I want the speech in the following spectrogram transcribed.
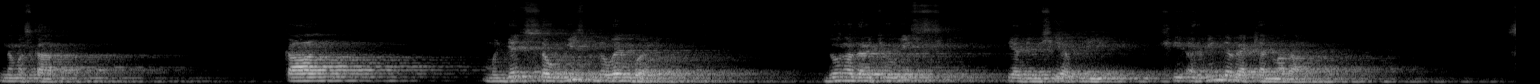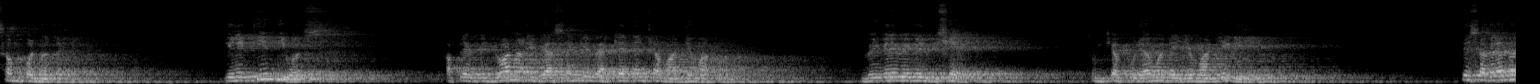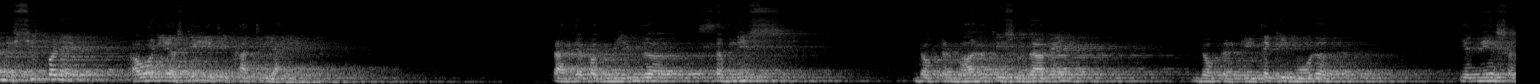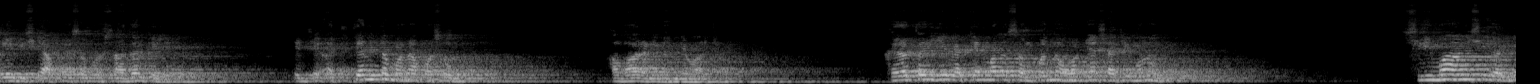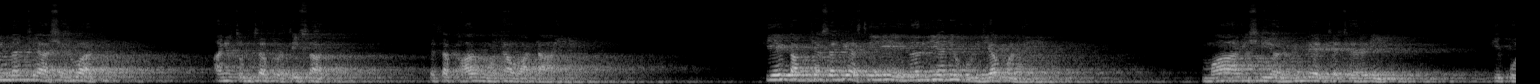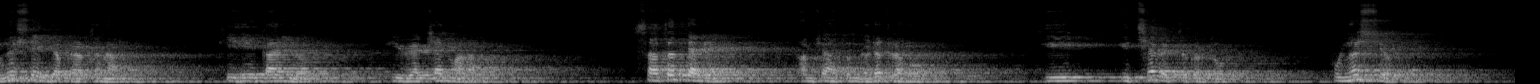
नमस्कार. काल म्हणजेच सव्वीस नोव्हेंबर दोन हजार चोवीस या दिवशी आपली श्री अरविंद व्याख्यानमाला संपन्न झाली. गेले तीन दिवस आपल्या विद्वान आणि व्यासंगी व्याख्यात्यांच्या माध्यमातून वेगळे वेगळे विषय तुमच्या पुढ्यामध्ये जे मांडले गेले ते सगळ्यांना निश्चितपणे आवडली असतील याची खात्री आहे. प्राध्यापक मिलिंद सबनीस डॉक्टर भारती सुदामे डॉक्टर केतकी मोडक यांनी हे सगळे विषय आपल्यासमोर सादर केले. त्यांचे अत्यंत मनापासून आभार आणि धन्यवाद. खरं तर ही व्याख्यानमाला संपन्न होण्यासाठी म्हणून श्रीमा आणि श्री अरविंदांचे आशीर्वाद आणि तुमचा प्रतिसाद याचा फार मोठा वाटा आहे. ही एक आमच्यासाठी असलेली एनर्जी आणि ऊर्जा पण आहे. मा आणि श्री अरविंद यांच्या चरणी ही पुनश्च एकदा प्रार्थना की हे कार्य ही व्याख्यानमाला सातत्याने आमच्या हातून घडत राहो ही इच्छा व्यक्त करतो. पुनश्च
